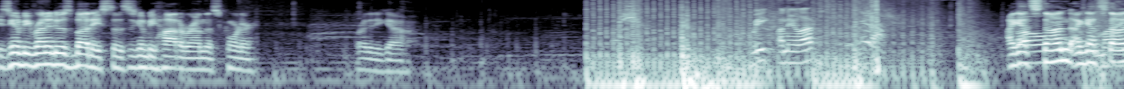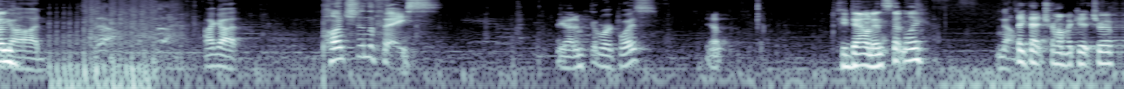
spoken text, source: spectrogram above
He's gonna be running to his buddy, so this is gonna be hot around this corner. Where did he go? Weak on your left. I got Oh stunned. I got my stunned. God. I got punched in the face. I got him. Good work, boys. Yep. Is he down instantly? No. Take that trauma kit, Trev.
